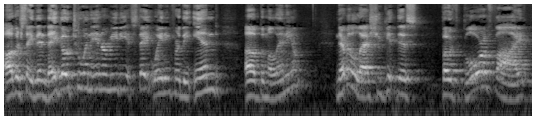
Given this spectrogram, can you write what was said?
Others say then they go to an intermediate state waiting for the end of the millennium. Nevertheless, you get this both glorified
